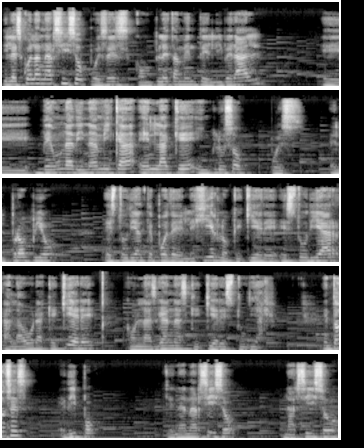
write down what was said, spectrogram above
Y la escuela Narciso pues es completamente liberal, eh, de una dinámica en la que incluso pues el propio estudiante puede elegir lo que quiere estudiar a la hora que quiere, con las ganas que quiere estudiar. Entonces, Edipo tiene a Narciso, Narciso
